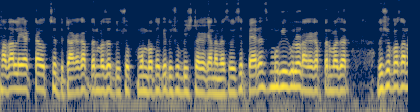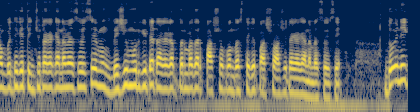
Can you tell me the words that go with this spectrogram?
সাদা লেয়ারটা হচ্ছে ঢাকা কাপ্তান বাজার দুশো পনেরো থেকে দুশো বিশ টাকা কেনা বেচা হয়েছে। প্যারেন্টস মুরগিগুলো ঢাকা কাপ্তান বাজার দুশো পঁচানব্বই থেকে তিনশো টাকা কেনা বেচা হয়েছে এবং দেশি মুরগিটা ঢাকা কাপ্তান বাজার পাঁচশো পঞ্চাশ থেকে পাঁচশো আশি টাকা কেনা বেচা হয়েছে। দৈনিক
